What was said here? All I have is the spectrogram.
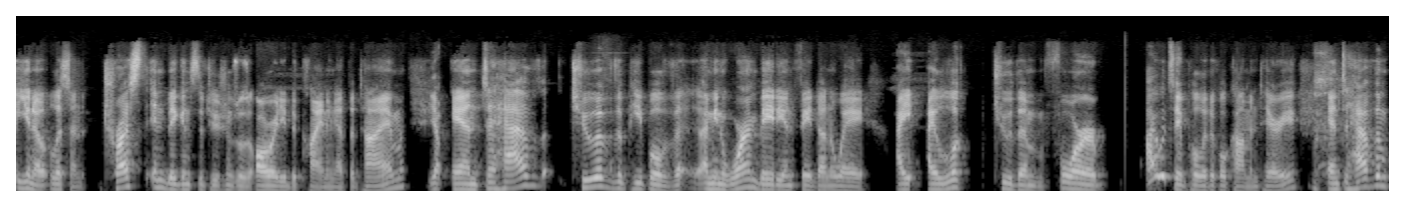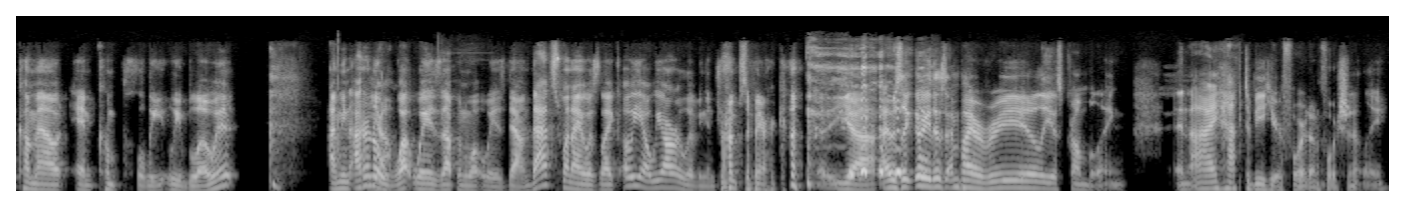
you know, listen, trust in big institutions was already declining at the time. Yep. And to have two of the people that I mean, Warren Beatty and Faye Dunaway, I I look to them for I would say political commentary, and to have them come out and completely blow it. I mean, I don't know Yeah. what way is up and what way is down. That's when I was like, oh yeah, we are living in Trump's America. Uh, yeah, I was like, okay, this empire really is crumbling. And I have to be here for it, unfortunately.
